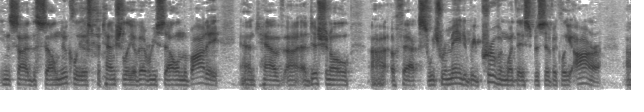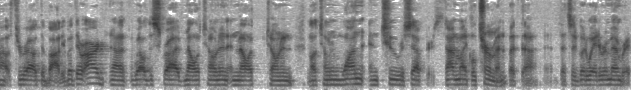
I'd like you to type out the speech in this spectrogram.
inside the cell nucleus, potentially of every cell in the body, and have uh, additional uh, effects, which remain to be proven what they specifically are. Uh, throughout the body. But there are uh, well described melatonin and melatonin, melatonin 1 and 2 receptors. Not Michael Terman, but uh, that's a good way to remember it.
